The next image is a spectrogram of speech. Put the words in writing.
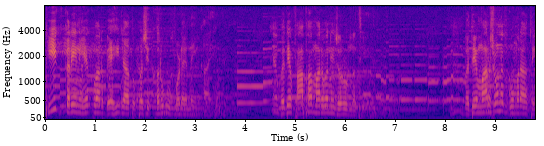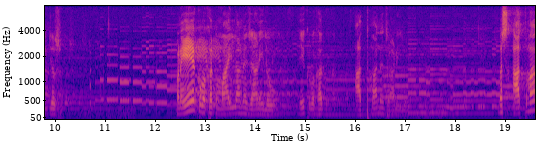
ઠીક કરીને એકવાર બેહી જા તો પછી કરવું પડે નહીં કાંઈ એ બધે ફાફા મારવાની જરૂર નથી બધે મારશો ને તો ગુમરાહ થઈ જશો પણ એક વખત માયલાને જાણી લઉં એક વખત आत्मा ने जानी लो बस आत्मा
